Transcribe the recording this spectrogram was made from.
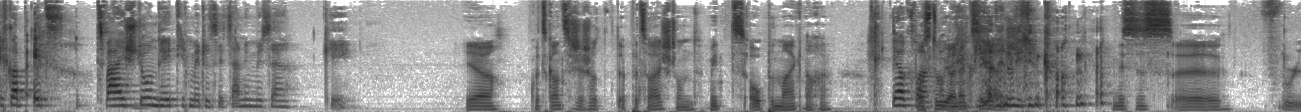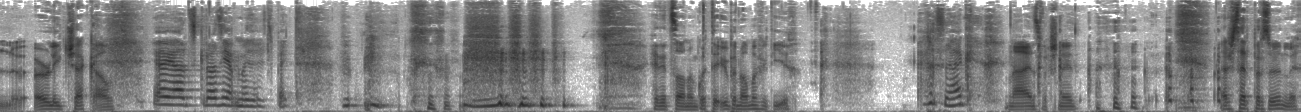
Ich glaube, jetzt zwei Stunden hätte ich mir das jetzt auch nicht müssen geben. Ja. Gut, das Ganze ist ja schon etwa zwei Stunden. Mit Open Mic nachher. Ja, klar. Was du ja nicht gesehen gegangen. Mrs. Äh, Early Checkout. Ja, ja, das Grosse hat mir ins Bett. Ich hätte jetzt auch noch einen guten Übernahme für dich. Sag. Nein, das willst du nicht. er ist sehr persönlich.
